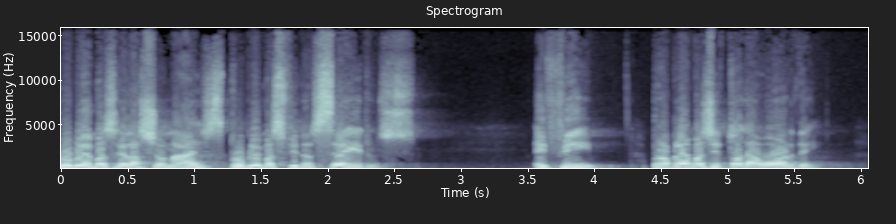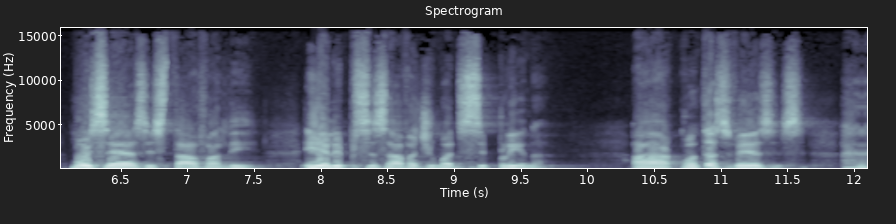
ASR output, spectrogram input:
problemas relacionais, problemas financeiros, enfim, problemas de toda ordem. Moisés estava ali e ele precisava de uma disciplina. Ah, quantas vezes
